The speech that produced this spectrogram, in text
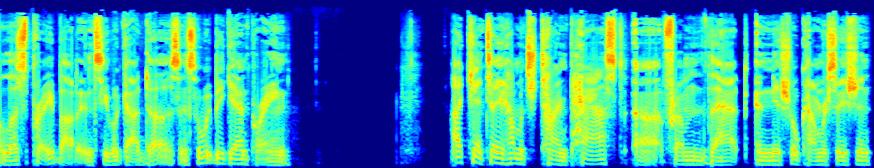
let's pray about it and see what God does. And so we began praying. I can't tell you how much time passed uh, from that initial conversation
